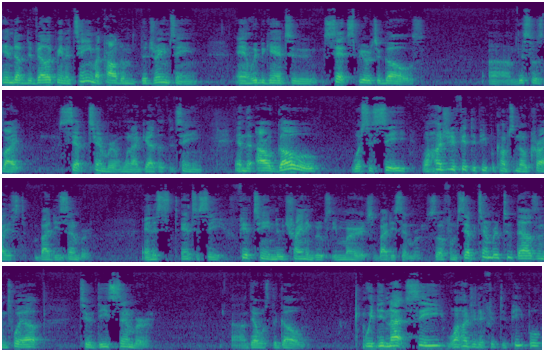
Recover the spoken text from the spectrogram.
end up developing a team. I called them the Dream Team, and we began to set spiritual goals. This was like September when I gathered the team, and the, our goal was to see 150 people come to know Christ by December, and it's, and to see 15 new training groups emerge by December. So from September 2012 to December, uh, that was the goal. We did not see 150 people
